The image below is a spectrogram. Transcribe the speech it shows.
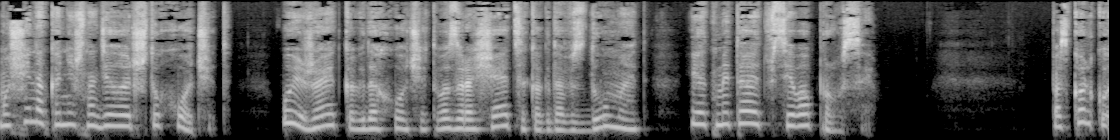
Мужчина, конечно, делает, что хочет. Уезжает, когда хочет, возвращается, когда вздумает, и отметает все вопросы. Поскольку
